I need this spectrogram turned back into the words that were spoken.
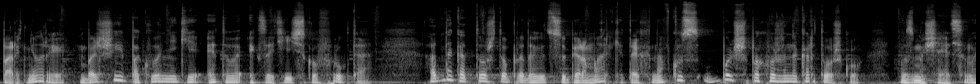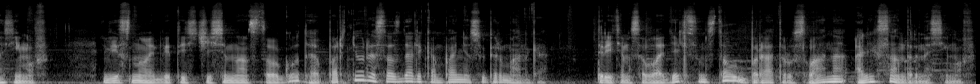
Партнеры – большие поклонники этого экзотического фрукта – Однако то, что продают в супермаркетах, на вкус больше похоже на картошку, возмущается Назимов. Весной 2017 года партнеры создали компанию «Суперманго». Третьим совладельцем стал брат Руслана Александр Насимов,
